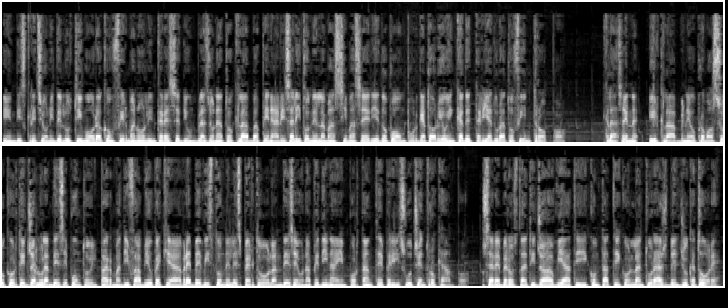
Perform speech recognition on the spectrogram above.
Indiscrezioni dell'ultima ora confermano l'interesse di un blasonato club appena risalito nella massima serie dopo un purgatorio in cadetteria durato fin troppo. Klasen, il club neopromosso corteggia l'olandese. Il Parma di Fabio Pecchia avrebbe visto nell'esperto olandese una pedina importante per il suo centrocampo. Sarebbero stati già avviati i contatti con l'entourage del giocatore,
